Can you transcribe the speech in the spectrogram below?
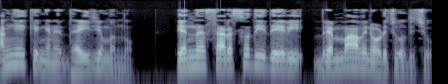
അങ്ങേക്കെങ്ങനെ ധൈര്യം വന്നു? എന്ന് സരസ്വതീദേവി ബ്രഹ്മാവിനോട് ചോദിച്ചു.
